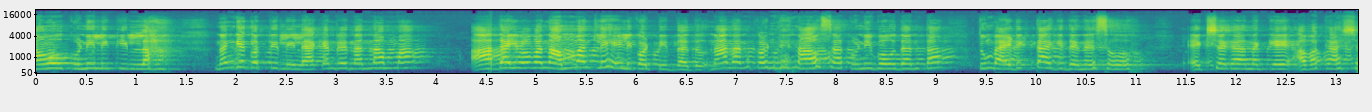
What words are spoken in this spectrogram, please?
ನಾವು ಕುಣಿಲಿಕ್ಕಿಲ್ಲ. ನಂಗೆ ಗೊತ್ತಿರ್ಲಿಲ್ಲ, ಯಾಕಂದ್ರೆ ನನ್ನ ಅಮ್ಮ ಆ ದೈವವನ್ನ ಅಮ್ಮ ಅಂತಲೇ ಹೇಳಿಕೊಟ್ಟಿದ್ದದು ನಾನು ಅನ್ಕೊಂಡೆ, ನಾವು ಸಹ ಕುಣಿಬಹುದಂತ ತುಂಬಾ ಅಡಿಕ್ಟ್ ಆಗಿದ್ದೇನೆ. ಸೊ ಯಕ್ಷಗಾನಕ್ಕೆ ಅವಕಾಶ,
